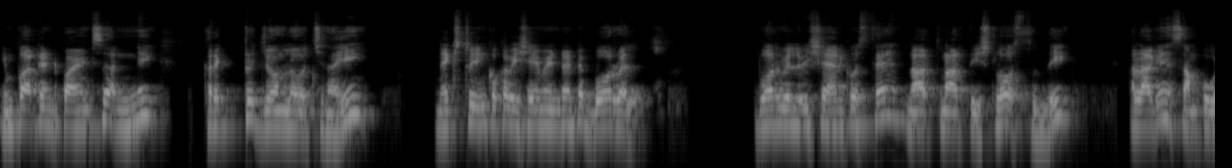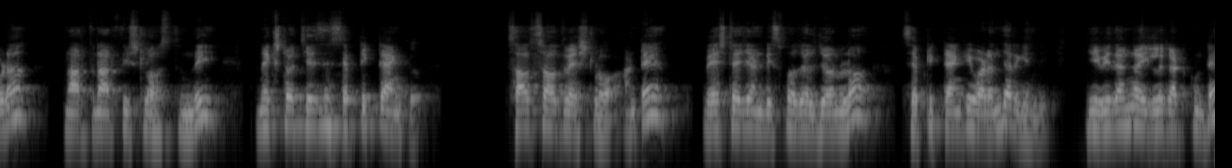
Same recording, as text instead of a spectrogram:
ఇంపార్టెంట్ పాయింట్స్ అన్నీ కరెక్ట్ జోన్లో వచ్చినాయి. నెక్స్ట్ ఇంకొక విషయం ఏంటంటే బోర్వెల్. బోర్వెల్ విషయానికి వస్తే నార్త్ నార్త్ ఈస్ట్లో వస్తుంది. అలాగే సంపు కూడా నార్త్ నార్త్ ఈస్ట్లో వస్తుంది. నెక్స్ట్ వచ్చేసి సెప్టిక్ ట్యాంక్ సౌత్ సౌత్ వెస్ట్లో అంటే వేస్టేజ్ అండ్ డిస్పోజల్ జోన్లో సెప్టిక్ ట్యాంక్ ఇవ్వడం జరిగింది. ఈ విధంగా ఇల్లు కట్టుకుంటే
